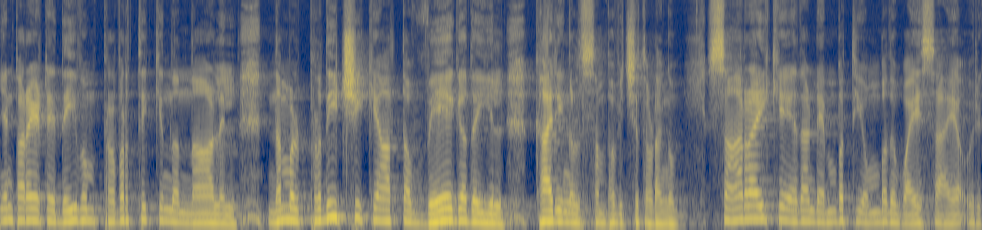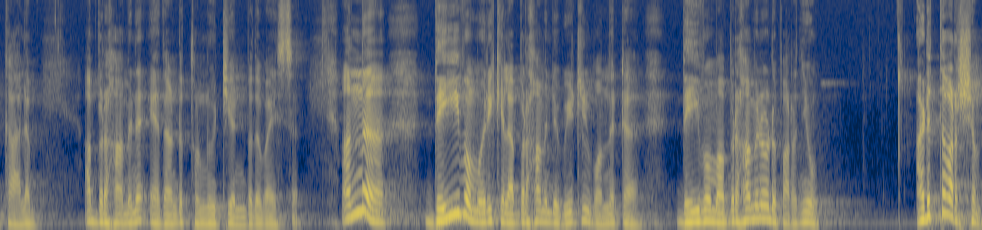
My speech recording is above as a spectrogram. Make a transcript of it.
ഞാൻ പറയട്ടെ ദൈവം പ്രവർത്തിക്കുന്ന നാളിൽ നമ്മൾ പ്രതീക്ഷിക്കാത്ത വേഗതയിൽ കാര്യങ്ങൾ സംഭവിച്ചു തുടങ്ങും. സാറായിക്ക് ഏതാണ്ട് എൺപത്തി ഒമ്പത് വയസ്സായ ഒരു കാലം. അബ്രഹാമിന് ഏതാണ്ട് തൊണ്ണൂറ്റി ഒൻപത് വയസ്സ്. അന്ന് ദൈവം ഒരിക്കൽ അബ്രഹാമിന്റെ വീട്ടിൽ വന്നിട്ട് ദൈവം അബ്രഹാമിനോട് പറഞ്ഞു അടുത്ത വർഷം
